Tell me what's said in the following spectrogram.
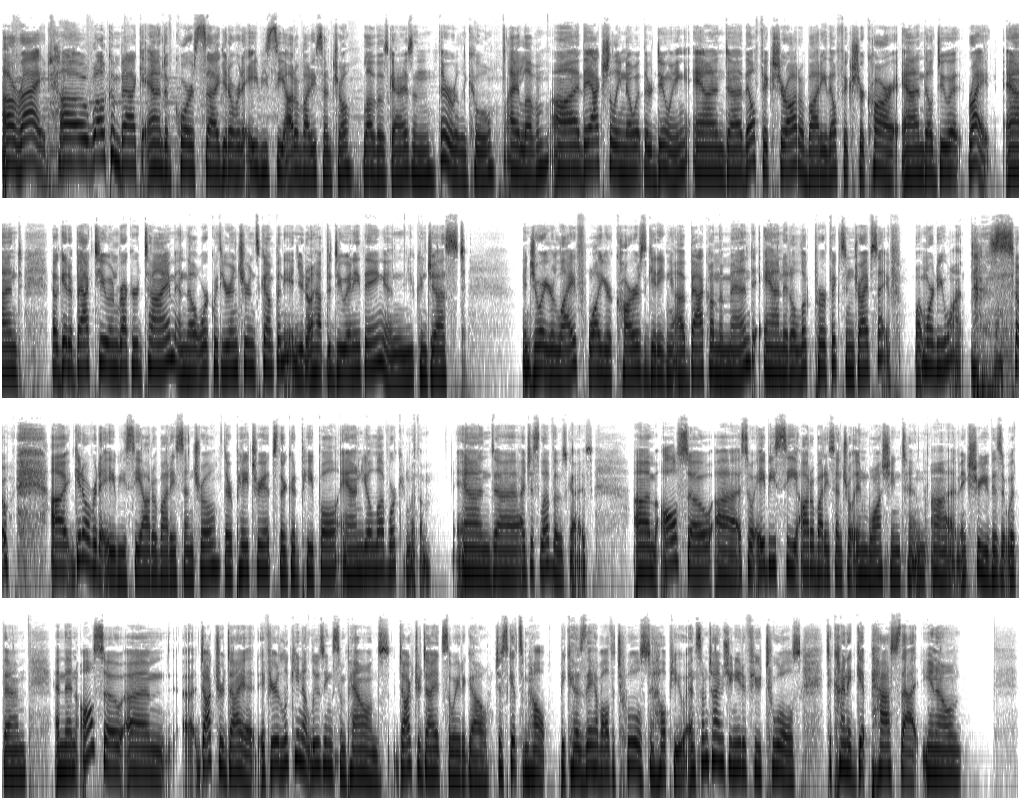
All right. Uh, welcome back. And of course, uh, get over to ABC Auto Body Central. Love those guys, and they're really cool. I love them. Uh, they actually know what they're doing, and uh, they'll fix your auto body, they'll fix your car, and they'll do it right. And they'll get it back to you in record time, and they'll work with your insurance company, and you don't have to do anything, and you can just enjoy your life while your car is getting uh, back on the mend and it'll look perfect and drive safe. What more do you want? so uh, get over to ABC Auto Body Central. They're patriots, they're good people, and you'll love working with them. And uh, I just love those guys. Um, also, uh, so ABC Auto Body Central in Washington. Uh, make sure you visit with them. And then also, um, uh, Dr. Diet. If you're looking at losing some pounds, Dr. Diet's the way to go. Just get some help because they have all the tools to help you. And sometimes you need a few tools to kind of get past that, you know,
